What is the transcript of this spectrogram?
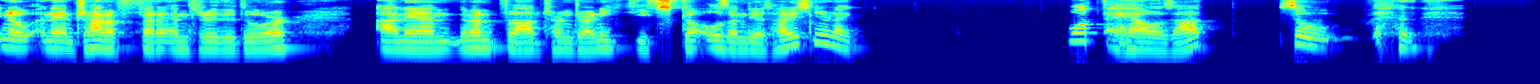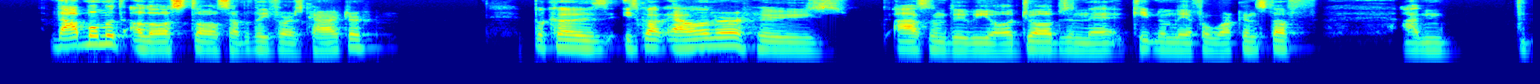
you know, and then trying to fit it in through the door. And then the minute Vlad turns around, he, he scuttles into his house, and you're like, what the hell is that? So that moment, I lost all sympathy for his character because he's got Eleanor who's asking him to do wee odd jobs and uh, keeping him late for work and stuff. And the,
